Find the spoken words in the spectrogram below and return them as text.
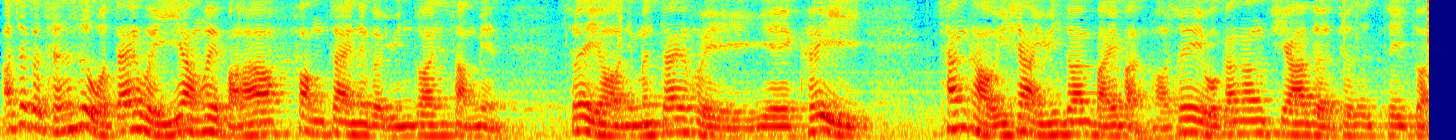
啊，这个程式我待会一样会把它放在那个云端上面，所以哦，你们待会也可以。参考一下云端白板哈，所以我刚刚加的就是这一段，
